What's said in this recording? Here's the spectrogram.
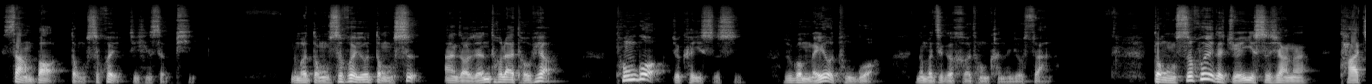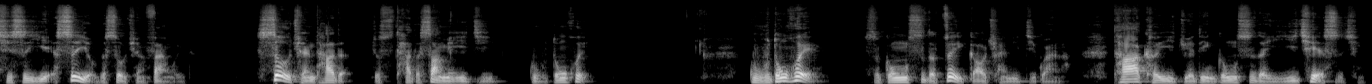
上报董事会进行审批。那么董事会由董事按照人头来投票，通过就可以实施；如果没有通过，那么这个合同可能就算了。董事会的决议事项呢，它其实也是有个授权范围的，授权它的就是它的上面一级股东会。股东会是公司的最高权力机关了，它可以决定公司的一切事情，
